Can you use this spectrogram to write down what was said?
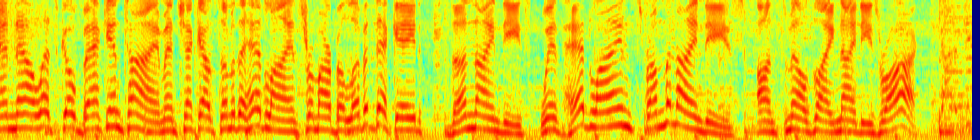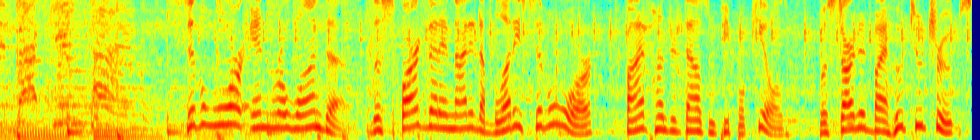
And now let's go back in time and check out some of the headlines from our beloved decade, the 90s, with headlines from the 90s on Smells Like 90s Rock. Civil War in Rwanda. The spark that ignited a bloody civil war, 500,000 people killed, was started by Hutu troops,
